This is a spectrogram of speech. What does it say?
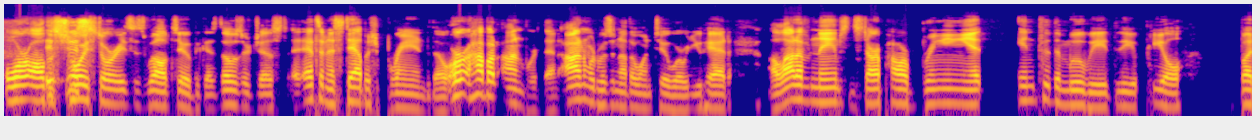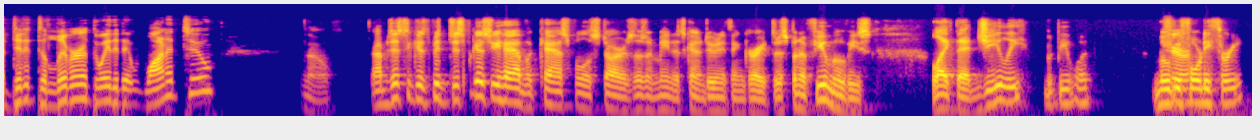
or all the Toy just... Stories as well too, because those are just that's an established brand though. Or how about Onward then? Onward was another one too, where you had a lot of names and star power bringing it into the movie, the appeal but did it deliver the way that it wanted to? No. I'm just because just because you have a cast full of stars doesn't mean it's going to do anything great. There's been a few movies like that. Gigli would be one. Movie sure. 43.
